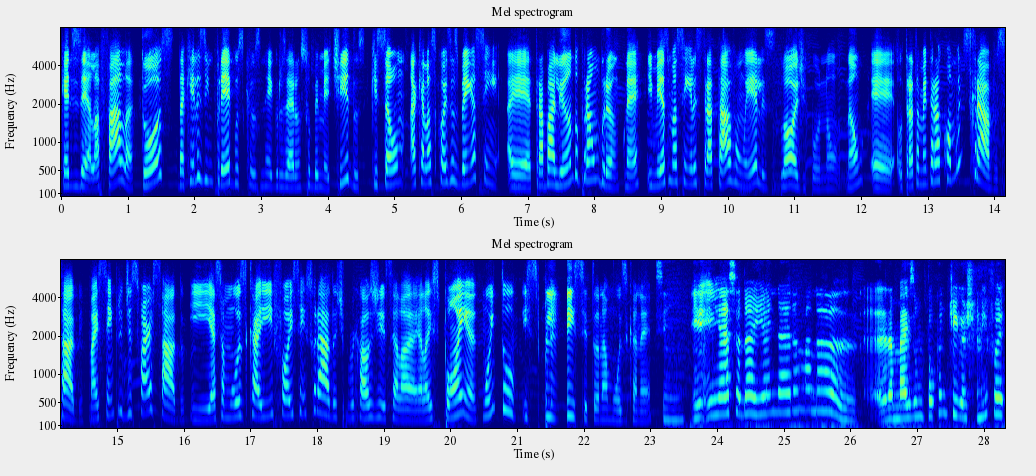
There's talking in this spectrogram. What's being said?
Quer dizer, ela fala dos daqueles empregos que os negros eram submetidos, que são aquelas coisas bem assim, é, trabalhando pra um branco, né? E mesmo assim eles tratavam eles, lógico, não, não, é, o tratamento era como um escravo, sabe? Mas sempre disfarçado. E essa música aí foi censurada, tipo, por causa disso. Ela, ela expõe muito explícito na música, né? Sim. E, e essa daí ainda era uma da. Era mais um pouco antiga, acho que nem foi.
